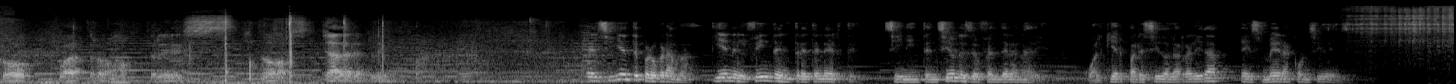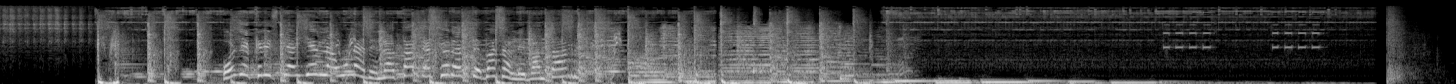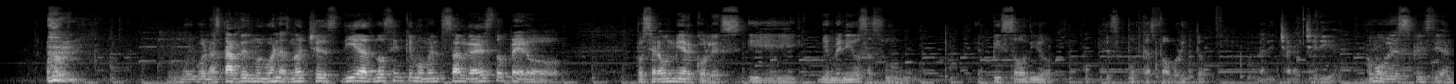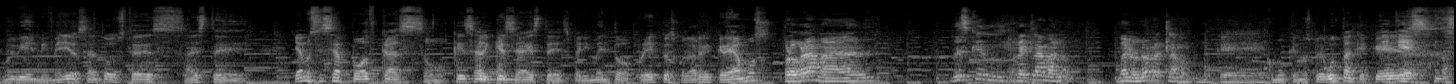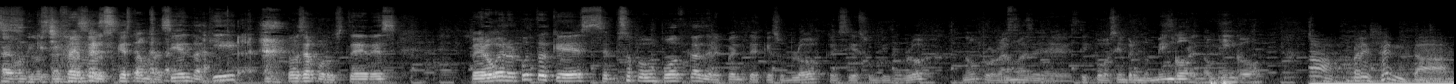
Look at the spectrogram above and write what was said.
5, 4, 3, 2, ya dale play. El siguiente programa tiene el fin de entretenerte, sin intenciones de ofender a nadie. Cualquier parecido a la realidad es mera coincidencia. Oye, Cristian, ya es la una de la tarde. ¿A qué hora te vas a levantar? Buenas tardes, muy buenas noches, días, no sé en qué momento salga esto, pero pues será un miércoles y bienvenidos a su episodio de su podcast favorito, la dicharachería. ¿Cómo ves, Cristian? Muy bien, bienvenidos sean todos ustedes a este, ya no sé si sea podcast o qué sabe que sea este experimento o proyecto escolar que creamos. Programa, es que reclaman, ¿no? Bueno, no reclaman, como que... Como que nos preguntan que qué, ¿Qué- qué es? No sabemos ni qué chingados enfermos, es. qué estamos haciendo aquí, todo sea por ustedes. Pero bueno, el punto es que es, se empezó por un podcast, de repente que es un blog, que sí es un videoblog, ¿no? Un programa de tipo siempre en domingo. El domingo. Presenta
